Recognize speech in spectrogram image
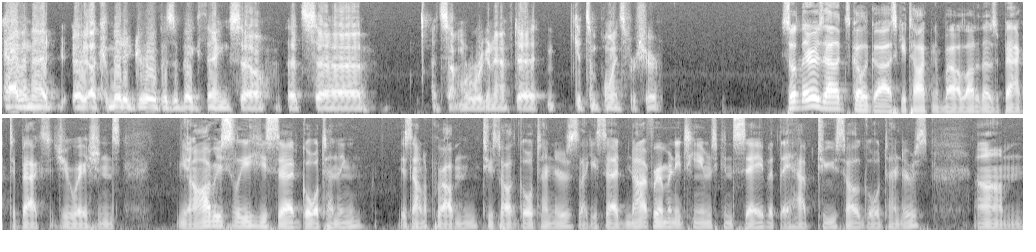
having that a, committed group is a big thing. So that's uh, that's something where we're going to have to get some points for sure. So there's Alex Goligoski talking about a lot of those back to back situations you know, obviously he said goaltending is not a problem. Two solid goaltenders, like he said, not very many teams can say that they have two solid goaltenders. Um,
